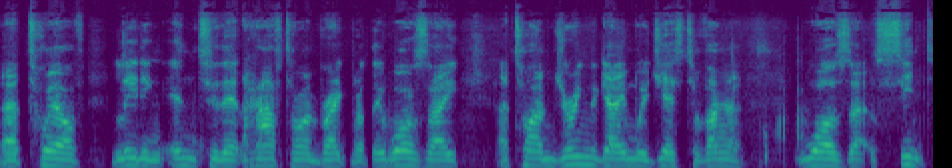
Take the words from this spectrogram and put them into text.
uh, 12 leading into that halftime break. But there was a, a time during the game where Jazz Tevaga was uh, sent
